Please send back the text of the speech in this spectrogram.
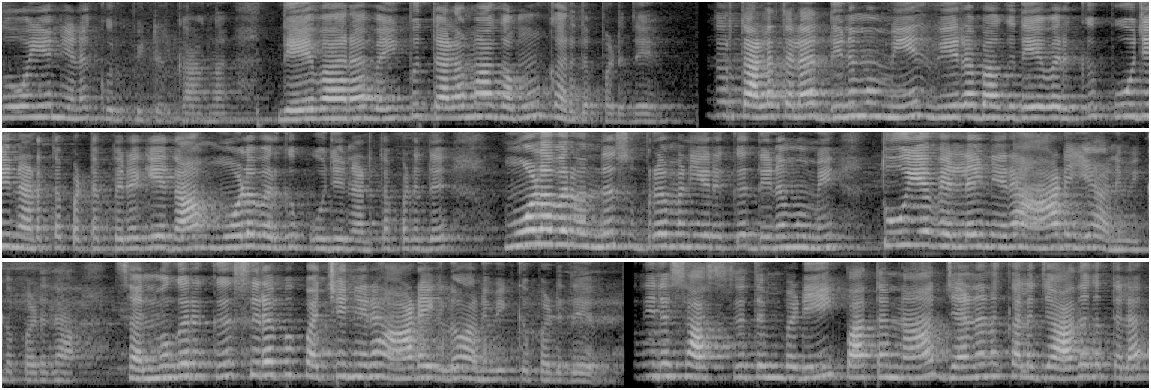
சோயன் என குறிப்பிட்டிருக்காங்க. தேவார வைப்பு தலமாகவும் கருதப்படுது. ஒரு தளத்தில் தினமுமே வீரபாகு தேவருக்கு பூஜை நடத்தப்பட்ட பிறகே தான் மூலவருக்கு பூஜை நடத்தப்படுது. மூலவர் வந்து சுப்பிரமணியருக்கு தினமுமே தூய வெள்ளை நிற ஆடையே அணிவிக்கப்படுதா? சண்முகருக்கு சிறப்பு பச்சை நிற ஆடைகளும் அணிவிக்கப்படுது. ஜோதிட சாஸ்திரத்தின்படி பார்த்தோம்னா ஜனனக்கல ஜாதகத்தில்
